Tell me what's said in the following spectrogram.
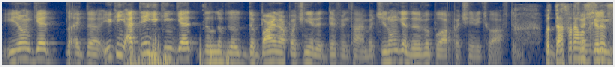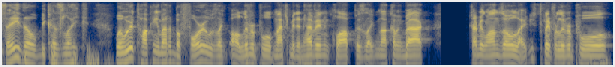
you don't get like the you can. I think you can get the the, the Bayern opportunity at a different time, but you don't get the Liverpool opportunity too often. But that's what I was gonna say though, because like when we were talking about it before, it was like, oh, Liverpool match made in heaven. Klopp is like not coming back. Xabi Alonso like used to play for Liverpool.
